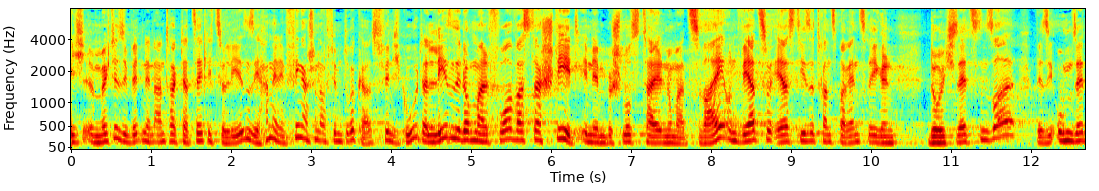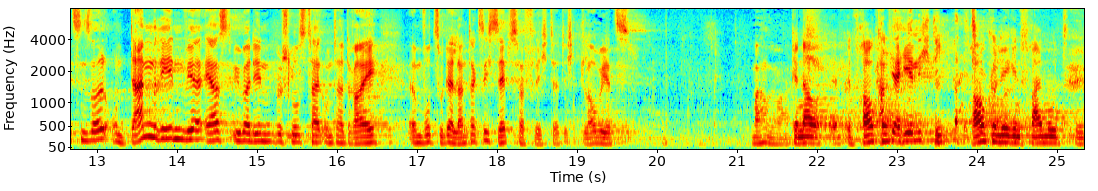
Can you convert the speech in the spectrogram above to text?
Ich äh, möchte Sie bitten, den Antrag tatsächlich zu lesen. Sie haben ja den Finger schon auf dem Drücker, das finde ich gut. Dann lesen Sie doch mal vor, was da steht in dem Beschlussteil Nummer zwei und wer zuerst diese Transparenzregeln durchsetzen soll, wer sie umsetzen soll. Und dann reden wir erst über den Beschlussteil unter drei, ähm, wozu der Landtag sich selbst verpflichtet. Ich glaube, jetzt Machen Sie mal. Genau. Äh, Frau, ja hier nicht Frau Kollegin Freimuth äh,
